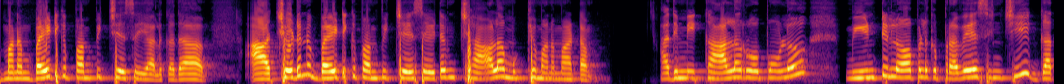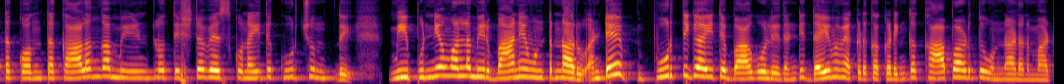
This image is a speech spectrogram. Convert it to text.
మనం బయటికి పంపించేసేయాలి కదా. ఆ చెడును బయటికి పంపించేసేయటం చాలా ముఖ్యం అన్నమాట అది మీ కాళ్ళ రూపంలో మీ ఇంటి లోపలికి ప్రవేశించి గత కొంతకాలంగా మీ ఇంట్లో తిష్ట వేసుకుని అయితే కూర్చుంది. మీ పుణ్యం వల్ల మీరు బాగానే ఉంటున్నారు. అంటే పూర్తిగా అయితే బాగోలేదండి. దైవం ఎక్కడికక్కడ ఇంకా కాపాడుతూ ఉన్నాడనమాట.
